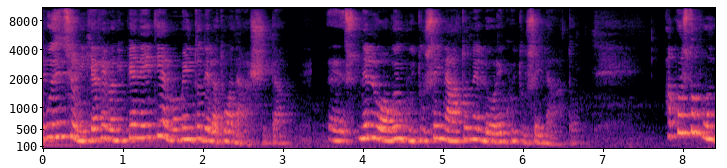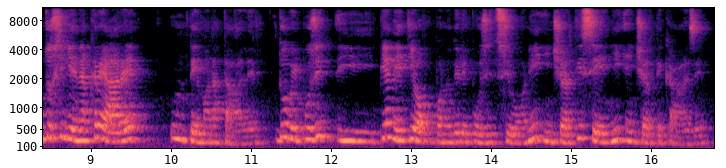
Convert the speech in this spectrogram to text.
posizioni che avevano i pianeti al momento della tua nascita, eh, nel luogo in cui tu sei nato, nell'ora in cui tu sei nato. A questo punto si viene a creare un tema natale, dove i, i pianeti occupano delle posizioni in certi segni e in certe case.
